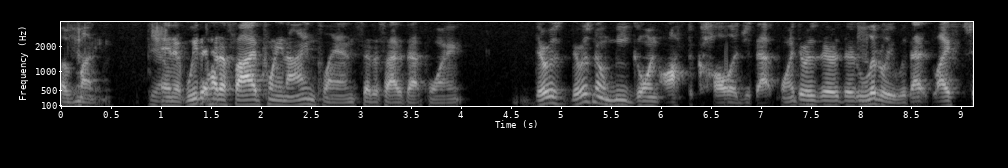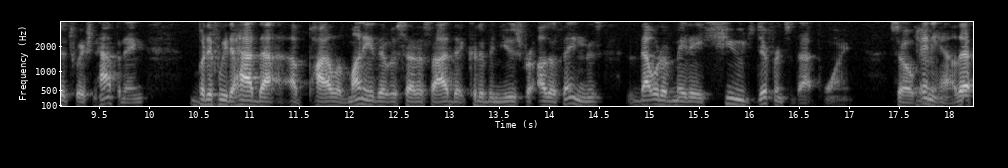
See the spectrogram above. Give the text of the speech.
of yeah. money. Yeah. And if we'd had a 529 plan set aside at that point, there was there was no me going off to college at that point. There was there there yeah. literally with that life situation happening. But if we'd had that a pile of money that was set aside that could have been used for other things, that would have made a huge difference at that point. So yeah. anyhow, that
